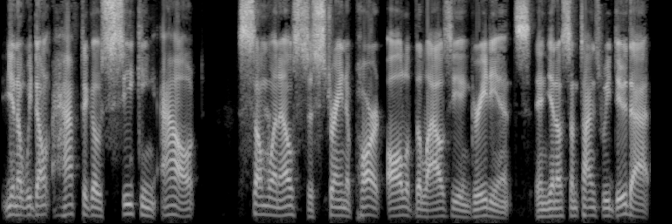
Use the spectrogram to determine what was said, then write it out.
you know, we don't have to go seeking out someone else to strain apart all of the lousy ingredients. And, you know, sometimes we do that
